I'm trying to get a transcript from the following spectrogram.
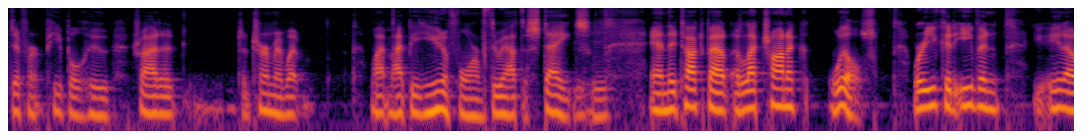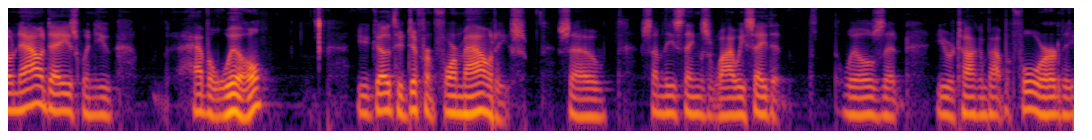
different people who try to determine what might might be uniform throughout the states. And they talked about electronic wills, where you could even, you you know, nowadays when you have a will, you go through different formalities. So some of these things, why we say that the wills that you were talking about before, the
